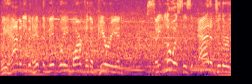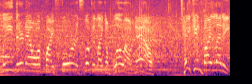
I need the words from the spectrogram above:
We haven't even hit the midway mark of the period. St. Louis has added to their lead. They're now up by four. It's looking like a blowout now. Taken by Letty.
